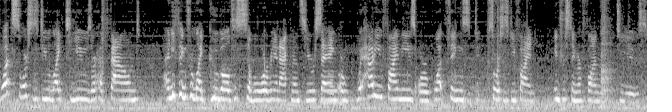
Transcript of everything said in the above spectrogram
what sources do you like to use or have found? Anything from like Google to Civil War reenactments, you were saying, or wh- how do you find these, or what things, do, sources do you find interesting or fun to use?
